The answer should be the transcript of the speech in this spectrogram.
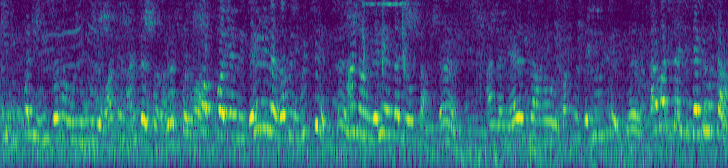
நீ இப்படி நீ சொன்ன உன் உன்னுடைய வார்த்தை நான் கேட்பதா? அப்ப எங்க தெய்வீக சபையை விட்டு ஆண்டவன் வெளியே தள்ளி விட்டான். அந்த நேரத்தில் அவன் ஒரு தப்பு செய்து விட்டு தவத்தைக்கு சென்று விட்டான்.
